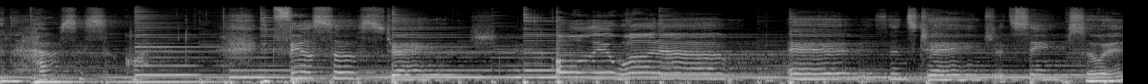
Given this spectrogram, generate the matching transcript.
And the house is so quiet, it feels so strange. Only one hour, everything's changed. It seems so empty.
